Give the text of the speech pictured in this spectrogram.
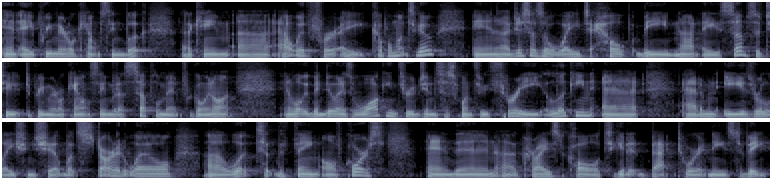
in a premarital counseling book that I came uh, out with for a couple months ago, and uh, just as a way to help be not a substitute to premarital counseling, but a supplement for going on. And what we've been doing is walking through Genesis 1 through 3, looking at Adam and Eve's relationship, what started well, uh, what took the thing off course, and then uh, Christ called to get it back to where it needs to be.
